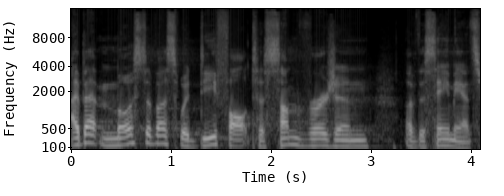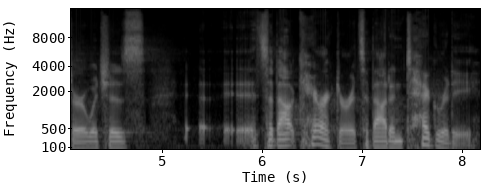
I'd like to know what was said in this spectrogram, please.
I bet most of us would default to some version of the same answer, which is it's about character, it's about integrity.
